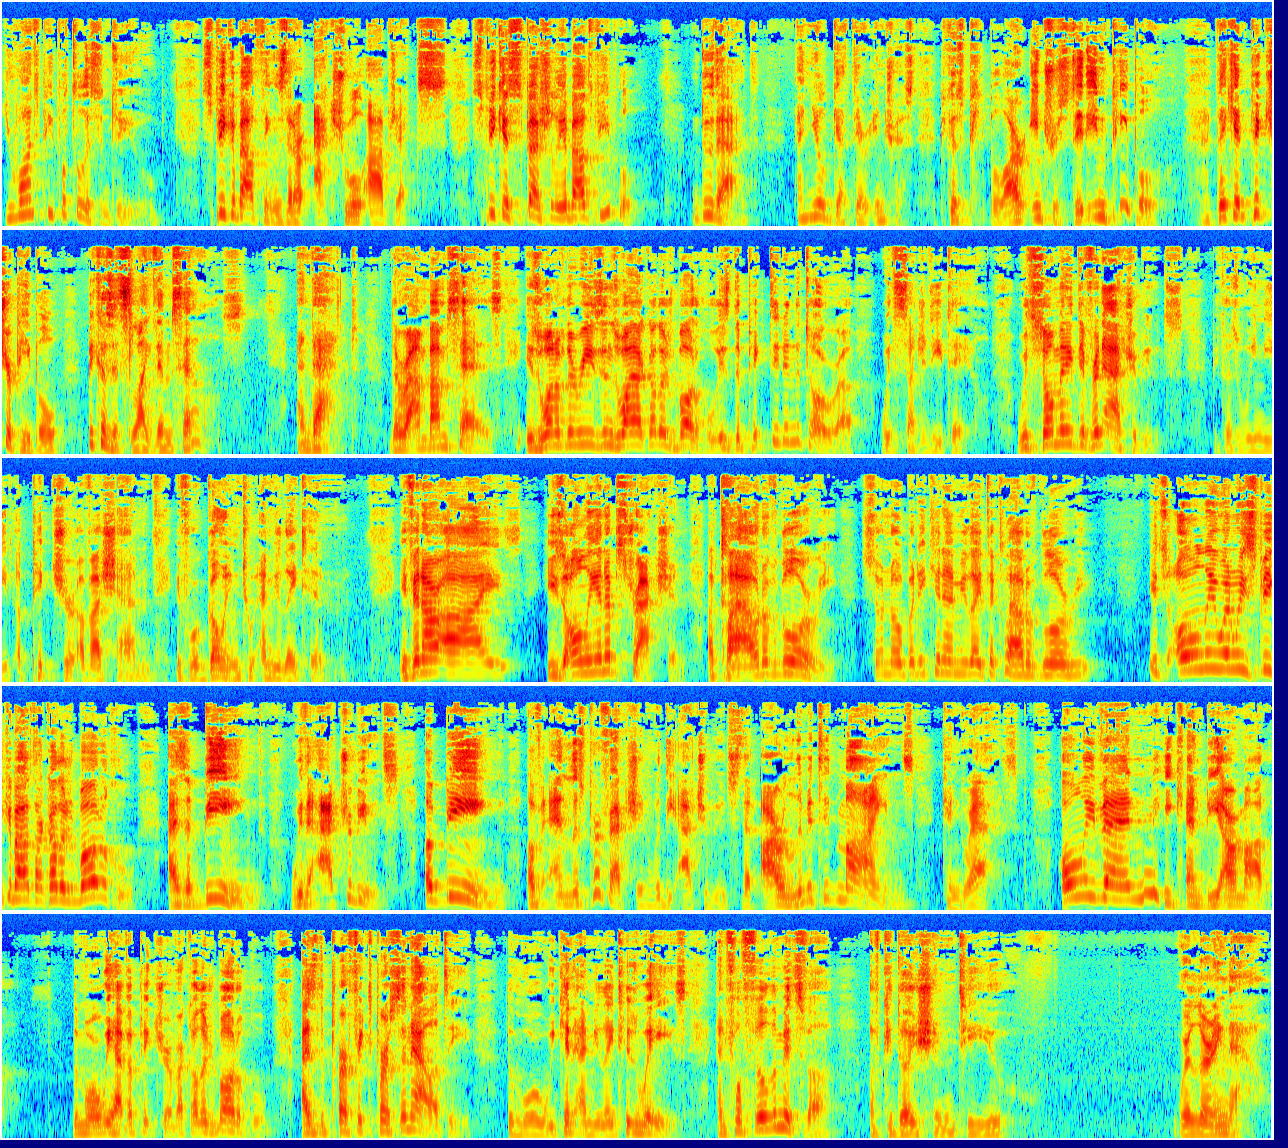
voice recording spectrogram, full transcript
You want people to listen to you. Speak about things that are actual objects. Speak especially about people. Do that, and you'll get their interest because people are interested in people. They can picture people because it's like themselves. And that, the Rambam says, is one of the reasons why HaKadosh Baruch Hu is depicted in the Torah with such detail, with so many different attributes, because we need a picture of Hashem if we're going to emulate Him. If in our eyes he's only an abstraction, a cloud of glory, so nobody can emulate the cloud of glory. It's only when we speak about HaKadosh Baruch Hu as a being with attributes, a being of endless perfection with the attributes that our limited minds can grasp. Only then he can be our model. The more we have a picture of HaKadosh Baruch Hu as the perfect personality, the more we can emulate his ways and fulfill the mitzvah of Kedoshim to you. We're learning now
